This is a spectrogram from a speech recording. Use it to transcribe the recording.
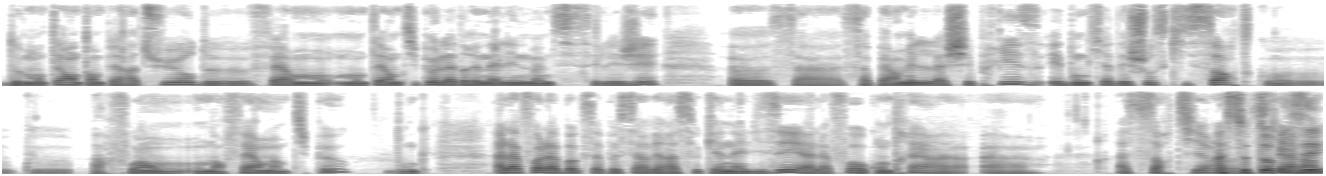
de monter en température, de faire mon- monter un petit peu l'adrénaline, même si c'est léger, euh, ça, ça permet de lâcher prise. Et donc, il y a des choses qui sortent que, que parfois on, on enferme un petit peu. Donc, à la fois la boxe, ça peut servir à se canaliser, et à la fois, au contraire, à, à, à sortir, à s'autoriser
